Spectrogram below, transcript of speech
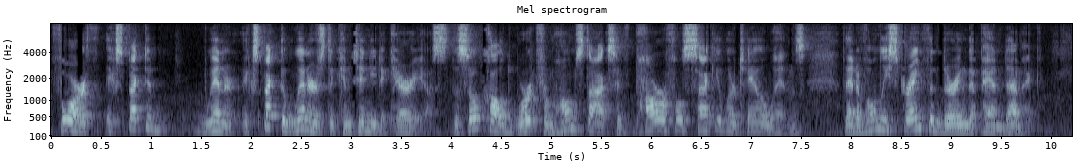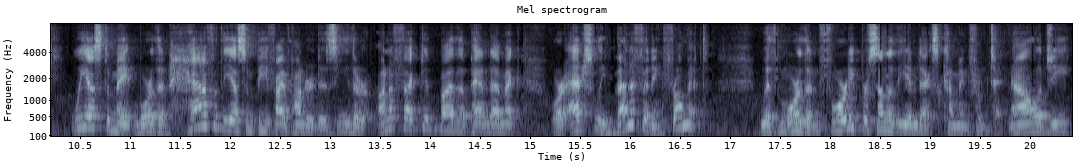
Fourth, expected winner, expect the winners to continue to carry us. The so-called work from home stocks have powerful secular tailwinds that have only strengthened during the pandemic. We estimate more than half of the S&P 500 is either unaffected by the pandemic or actually benefiting from it, with more than 40% of the index coming from technology,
